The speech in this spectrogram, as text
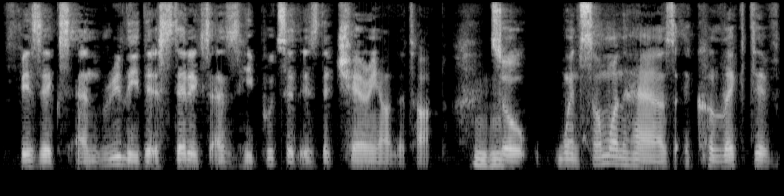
physics, and really the aesthetics, as he puts it, is the cherry on the top. Mm-hmm. So when someone has a collective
